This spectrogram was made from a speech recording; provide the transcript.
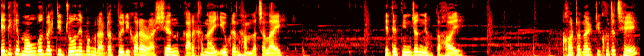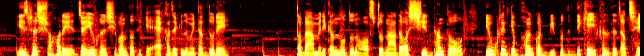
এদিকে মঙ্গলবার একটি ড্রোন এবং রাডার তৈরি করা রাশিয়ান কারখানায় ইউক্রেন হামলা চালায়। এতে তিনজন নিহত হয়। ঘটনাটি ঘটেছে ইসভেস শহরে, যা ইউক্রেন সীমান্ত থেকে এক হাজার কিলোমিটার দূরে। তবে আমেরিকার নতুন অস্ত্র না দেওয়ার সিদ্ধান্ত ইউক্রেনকে ভয়ঙ্কর বিপদের দিকেই ফেলতে যাচ্ছে।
